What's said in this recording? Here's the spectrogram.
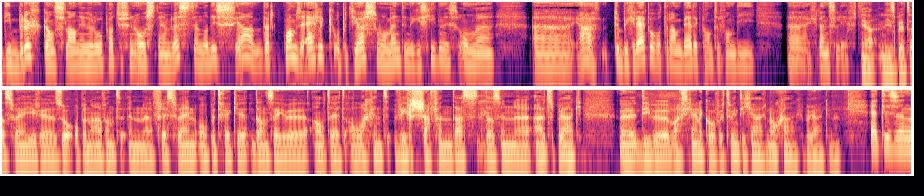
die brug kan slaan in Europa tussen Oost en West. En dat is, ja, daar kwam ze eigenlijk op het juiste moment in de geschiedenis om uh, ja, te begrijpen wat er aan beide kanten van die uh, grens leeft. Ja, Lisbeth, als wij hier zo op een avond een fles wijn opentrekken, dan zeggen we altijd al lachend, wir schaffen das. Dat is een uitspraak die we waarschijnlijk over twintig jaar nog gaan gebruiken. Hè? Het is een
